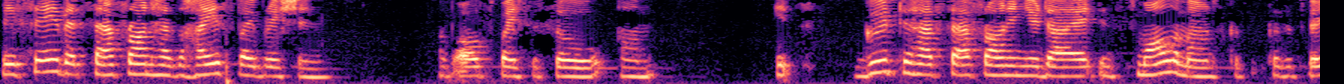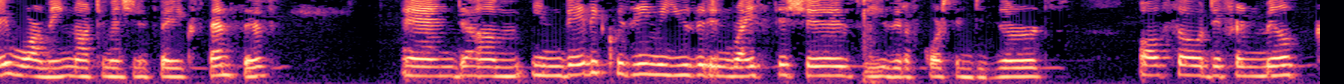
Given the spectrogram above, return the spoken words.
they say that saffron has the highest vibration of all spices, so um, it's good to have saffron in your diet in small amounts because it's very warming, not to mention it's very expensive. And um, in Vedic cuisine, we use it in rice dishes. We use it, of course, in desserts. Also, different milk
